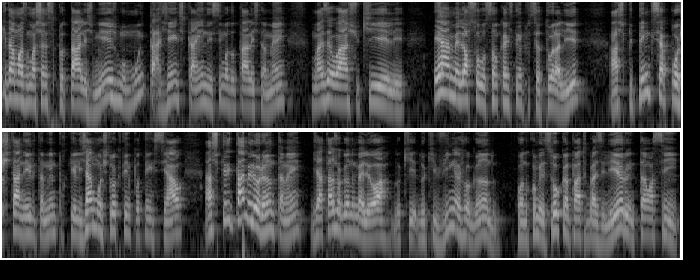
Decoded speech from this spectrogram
que dar mais uma chance pro Thales mesmo, muita gente caindo em cima do Thales também, mas eu acho que ele é a melhor solução que a gente tem pro setor ali. Acho que tem que se apostar nele também, porque ele já mostrou que tem potencial. Acho que ele está melhorando também, já está jogando melhor do que, do que vinha jogando quando começou o Campeonato Brasileiro. Então, assim,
